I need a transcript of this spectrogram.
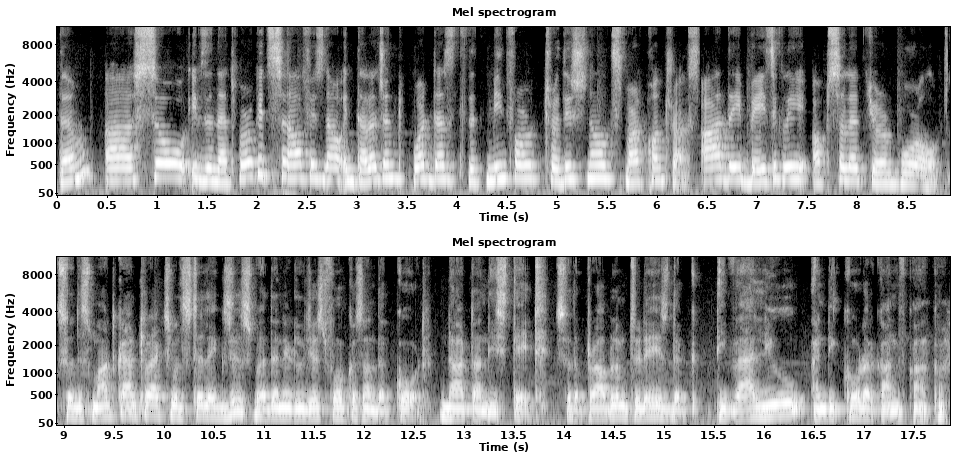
them. Uh, so, if the network itself is now intelligent, what does that mean for traditional smart contracts? Are they basically obsolete your world? So, the smart contracts will still exist, but then it will just focus on the code, not on the state. So, the problem today is the the value and the code are con- con-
